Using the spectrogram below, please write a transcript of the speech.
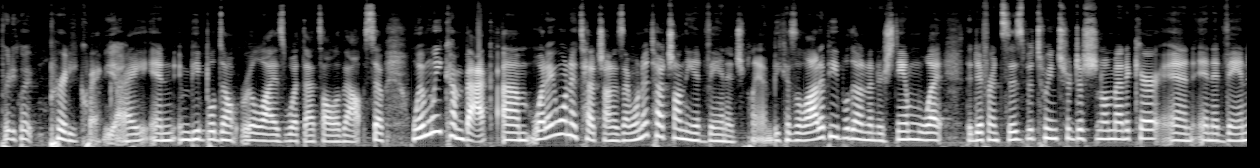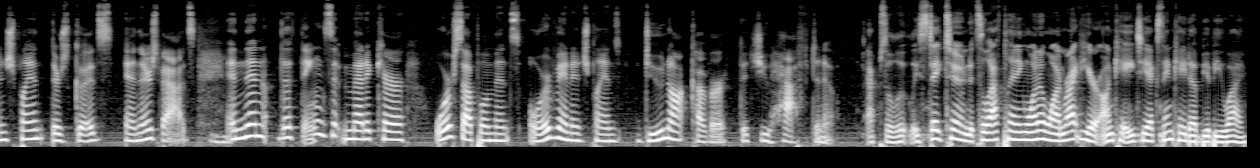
Pretty quick. pretty quick, Yeah. right? And, and people don't realize what that's all about. So when we come back, um, what I want to touch on is I want to touch on the Advantage plan because a lot of people don't understand what the difference is between traditional Medicare and an Advantage plan. There's goods and there's bads, and then the things that Medicare or supplements or Advantage plans do not cover that you have to know. Absolutely. Stay tuned. It's Life Planning 101 right here on KATX and KWBY.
